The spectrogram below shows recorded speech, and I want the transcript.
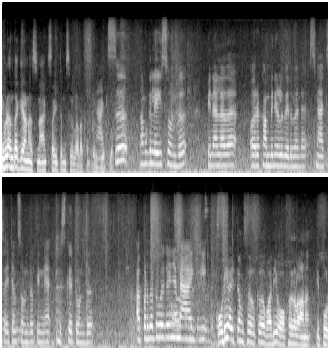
ഇവിടെ എന്തൊക്കെയാണ് സ്നാക്സ് ഐറ്റംസുകൾ അടക്കം സ്നാക്സ് നമുക്ക് ലേസ് ഉണ്ട് പിന്നെ അല്ലാതെ ഓരോ കമ്പനികൾ തരുന്നതിന്റെ സ്നാക്സ് ഐറ്റംസ് ഉണ്ട്. പിന്നെ ബിസ്ക്കറ്റ് ഉണ്ട്. അപ്പുറത്തോട്ട് പോയി കഴിഞ്ഞാൽ മാഗി. പൊടി ഐറ്റംസുകൾക്ക് വലിയ ഓഫറുകളാണ് ഇപ്പോൾ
